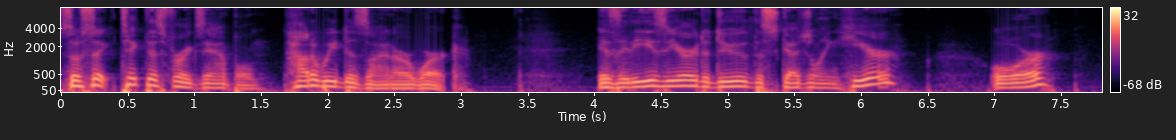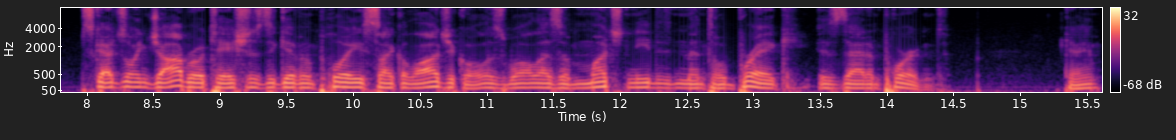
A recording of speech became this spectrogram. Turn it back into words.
So, so take this for example. How do we design our work? Is it easier to do the scheduling here or scheduling job rotations to give employees psychological as well as a much needed mental break is that important? Okay.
